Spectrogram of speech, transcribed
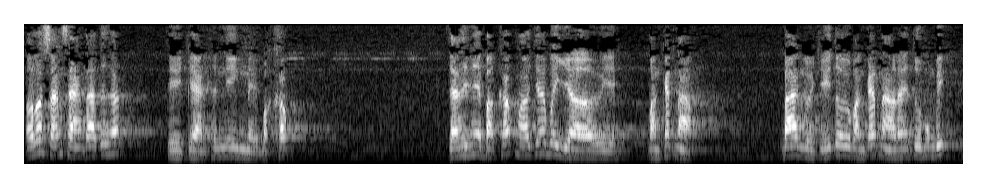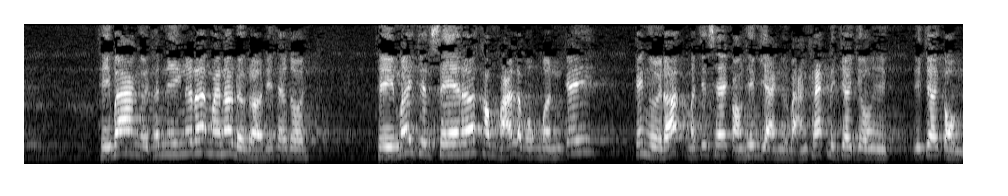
Allah sẵn sàng tha thứ hết. Thì chàng thanh niên này bật khóc. Chàng thanh niên bật khóc nói, chứ bây giờ gì? Bằng cách nào? Ba người chỉ tôi bằng cách nào đây? Tôi không biết. Thì ba người thanh niên đó đó mới nói được rồi, đi theo tôi. Thì mấy trên xe đó, không phải là một mình cái cái người đó, mà trên xe còn thêm vài người bạn khác đi chơi chung, đi chơi cùng.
